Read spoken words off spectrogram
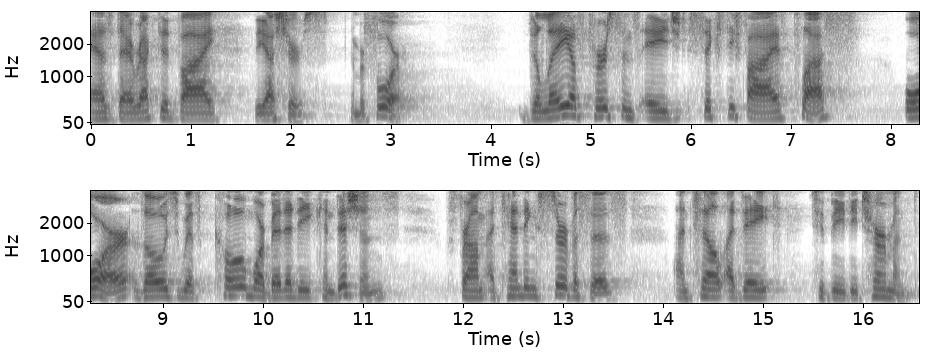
as directed by the ushers. Number four, delay of persons aged 65 plus or those with comorbidity conditions from attending services until a date to be determined.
